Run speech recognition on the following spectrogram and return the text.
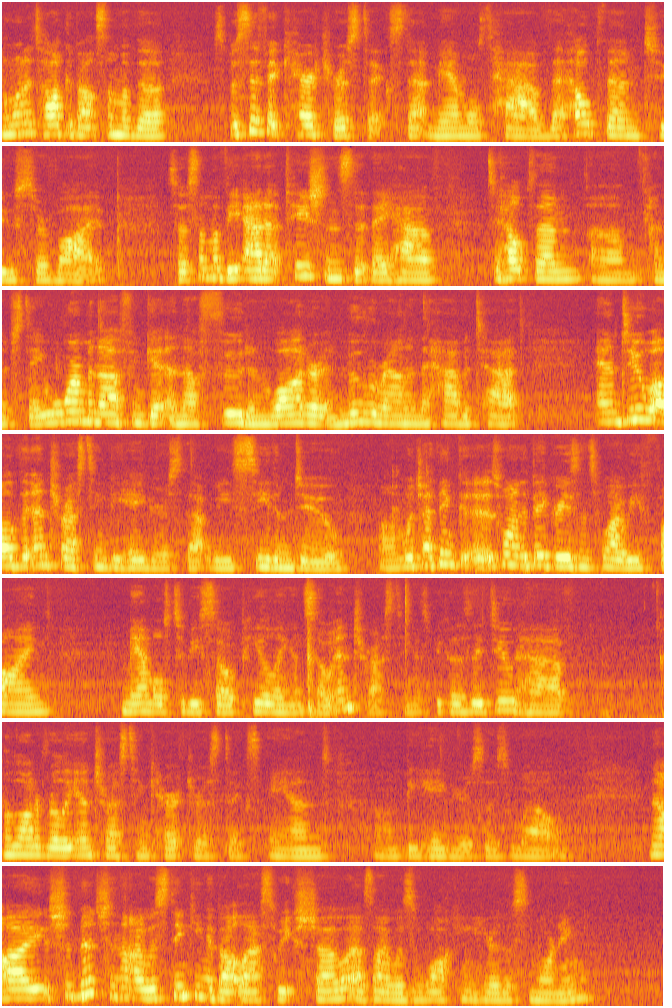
I want to talk about some of the specific characteristics that mammals have that help them to survive. So some of the adaptations that they have to help them um, kind of stay warm enough and get enough food and water and move around in the habitat and do all the interesting behaviors that we see them do, um, which I think is one of the big reasons why we find mammals to be so appealing and so interesting is because they do have a lot of really interesting characteristics and um, behaviors as well. Now I should mention that I was thinking about last week's show as I was walking here this morning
